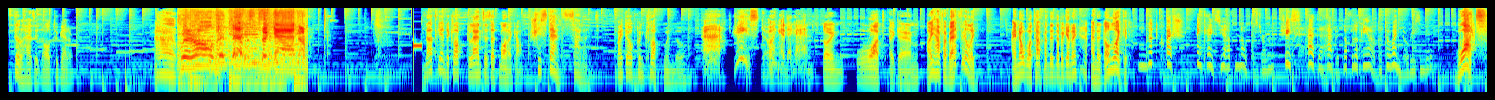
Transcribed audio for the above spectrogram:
still has it all together. We're all in this together! Natsuki in the club glances at Monika. She stands silent by the open club window. Ah, she's doing it again. Doing what again? I have a bad feeling. I know what happened in the beginning, and I don't like it. Good question. In case you have noticed, Roman, she's had the habit of looking out of the window recently. What?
